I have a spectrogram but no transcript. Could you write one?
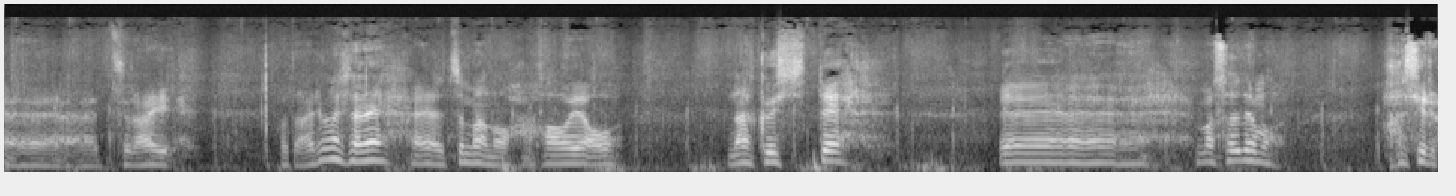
えー、辛いことありましたね、えー、妻の母親を亡くして、えー、まあ、それでも走る、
